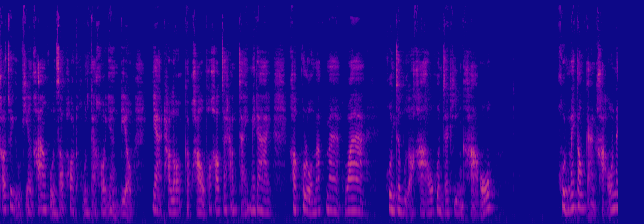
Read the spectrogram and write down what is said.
เขาจะอยู่เคียงข้างคุณซัพพอร์ตคุณแต่ขออย่างเดียว อย่าทะเลาะกับเขา เพราะเขาจะทำใจไม่ได้ เขากลัวมากๆว่า คุณจะเบื่อเขา คุณจะทิ้งเขา คุณไม่ต้องการเขาใน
